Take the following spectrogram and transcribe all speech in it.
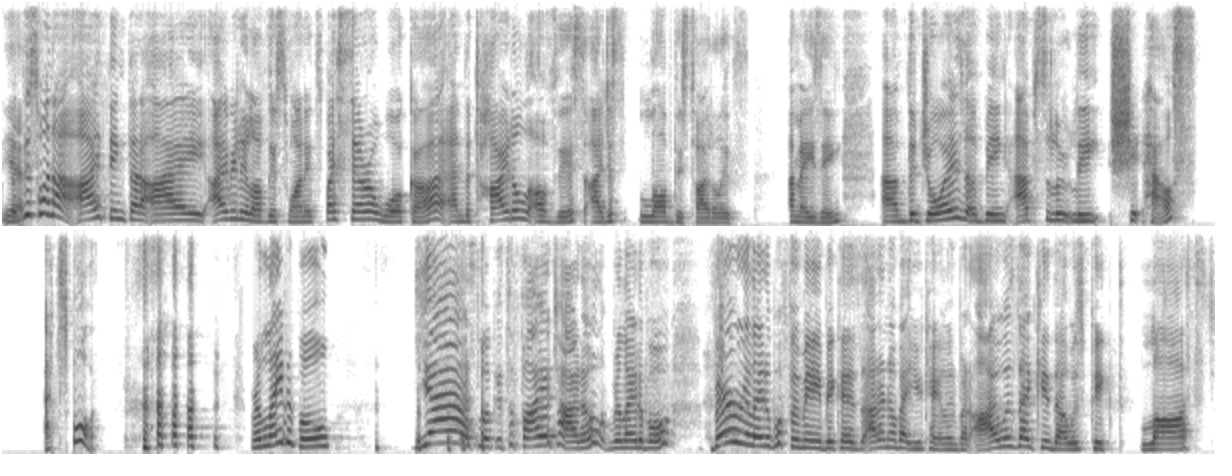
Yeah. But this one, I, I think that I, I really love this one. It's by Sarah Walker and the title of this, I just love this title. It's amazing. Um, the Joys of Being Absolutely Shithouse at Sport. Relatable yes, look, it's a fire title, relatable. Very relatable for me because I don't know about you, Caitlin, but I was that kid that was picked last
